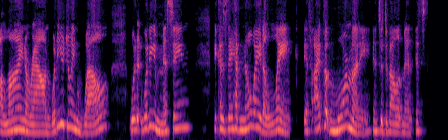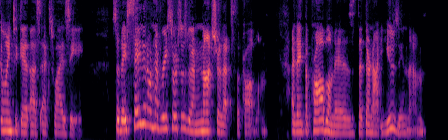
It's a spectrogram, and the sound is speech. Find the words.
align around what are you doing well? What what are you missing? Because they have no way to link. If I put more money into development, it's going to get us XYZ. So they say they don't have resources, but I'm not sure that's the problem. I think the problem is that they're not using them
